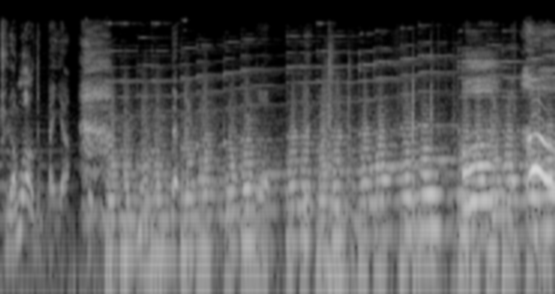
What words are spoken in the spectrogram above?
Kilo mu aldım ben ya? Ben... O-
